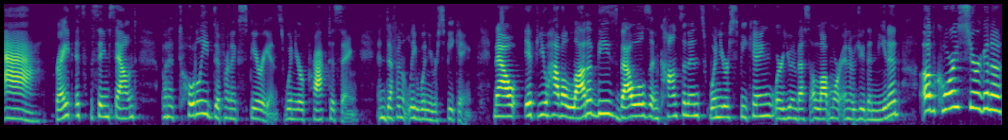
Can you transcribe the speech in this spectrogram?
ah, right? It's the same sound, but a totally different experience when you're practicing and definitely when you're speaking. Now, if you have a lot of these vowels and consonants when you're speaking, where you invest a lot more energy than needed, of course you're gonna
